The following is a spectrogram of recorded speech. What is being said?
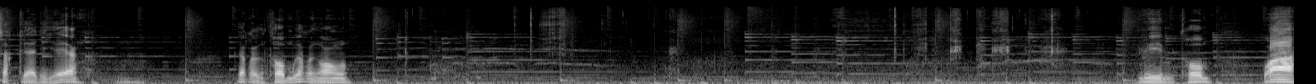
sắc ra thì dễ ăn. Rất là thơm, rất là ngon luôn. Mềm, thơm. Wow,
